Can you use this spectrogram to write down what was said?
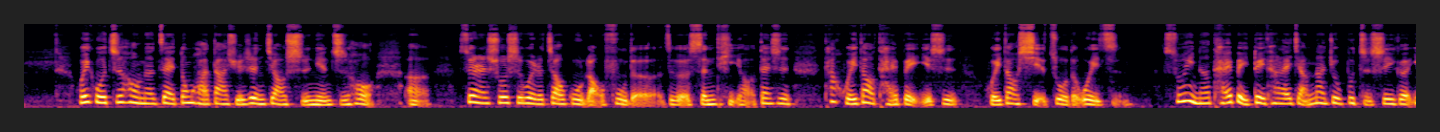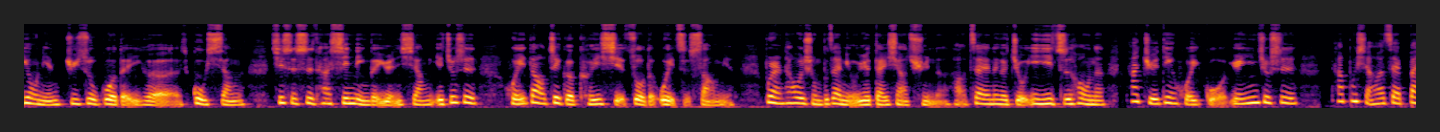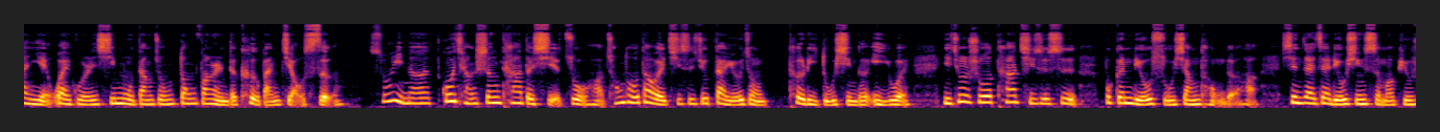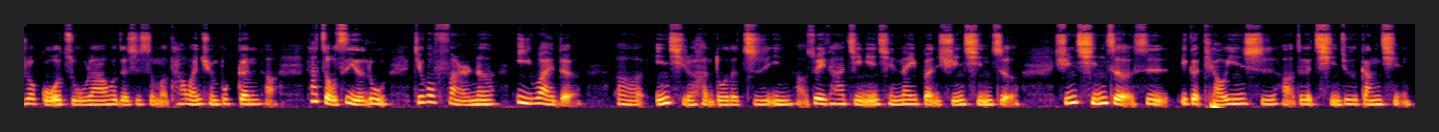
回国之后呢，在东华大学任教十年之后，呃，虽然说是为了照顾老父的这个身体哦，但是他回到台北也是回到写作的位置。所以呢，台北对他来讲，那就不只是一个幼年居住过的一个故乡，其实是他心灵的原乡，也就是回到这个可以写作的位置上面。不然他为什么不在纽约待下去呢？好，在那个九一一之后呢，他决定回国，原因就是他不想要再扮演外国人心目当中东方人的刻板角色。所以呢，郭强生他的写作哈，从头到尾其实就带有一种特立独行的意味。也就是说，他其实是不跟流俗相同的哈。现在在流行什么，比如说国族啦，或者是什么，他完全不跟哈，他走自己的路，结果反而呢，意外的呃，引起了很多的知音哈。所以他几年前那一本《寻琴者》，寻琴者是一个调音师哈，这个琴就是钢琴。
